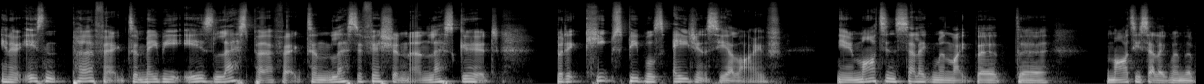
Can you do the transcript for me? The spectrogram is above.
you know isn't perfect and maybe is less perfect and less efficient and less good but it keeps people's agency alive. You know martin seligman like the the marty seligman the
